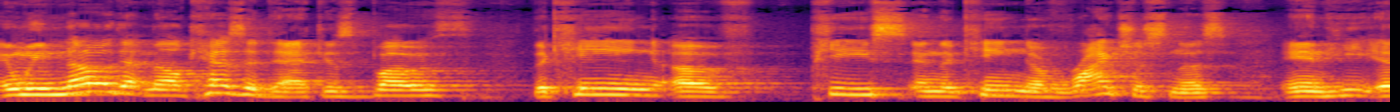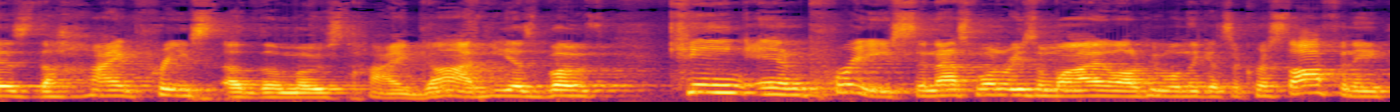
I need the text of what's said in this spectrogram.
And we know that Melchizedek is both the king of peace and the king of righteousness, and he is the high priest of the most high God. He is both king and priest, and that's one reason why a lot of people think it's a Christophany.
